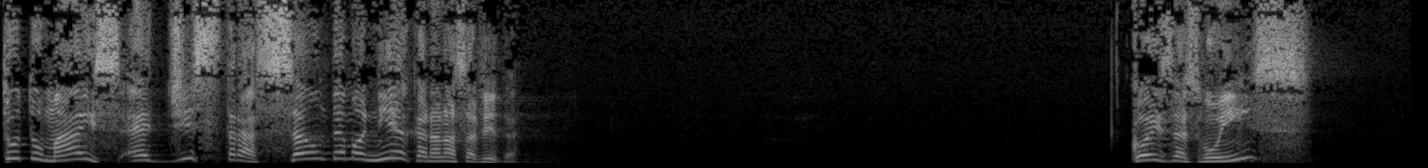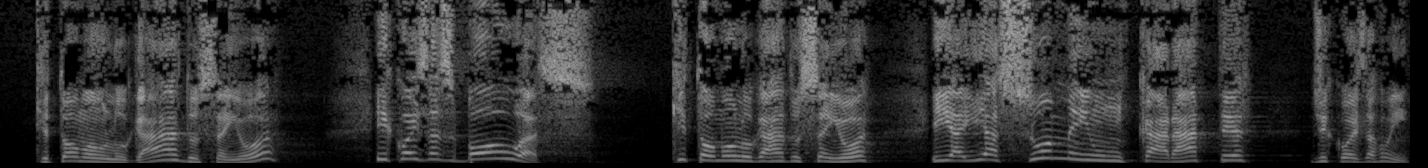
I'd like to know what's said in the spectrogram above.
Tudo mais é distração demoníaca na nossa vida. Coisas ruins que tomam lugar do Senhor e coisas boas que tomam lugar do Senhor e aí assumem um caráter de coisa ruim.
